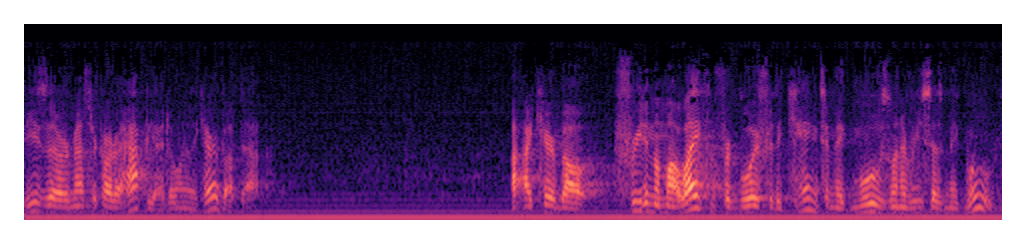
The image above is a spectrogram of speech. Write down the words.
Visa or MasterCard are happy. I don't really care about that. I, I care about freedom in my life and for glory for the King to make moves whenever he says make moves.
